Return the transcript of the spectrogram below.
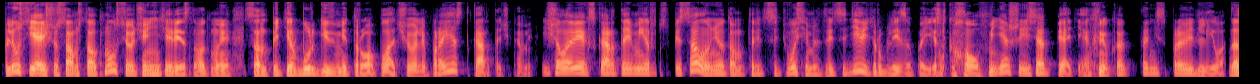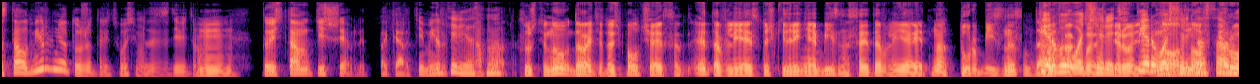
Плюс я еще сам столкнулся, очень интересно. Вот мы в Санкт-Петербурге в метро оплачивали проезд карточками, и человек с картой МИР списал, у него там 38 или 39 рублей за поездку, а у меня 65. Я говорю, как-то несправедливо. Достал МИР, у меня тоже 38 или 39 рублей. М. То есть там дешевле по карте МИР Интересно. оплата. Слушайте, ну давайте, то есть получается, это влияет, с точки зрения бизнеса, это влияет на турбизнес. Да. В первую Ну, как бы, очередь, в первую но- очередь, но на в первую самом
